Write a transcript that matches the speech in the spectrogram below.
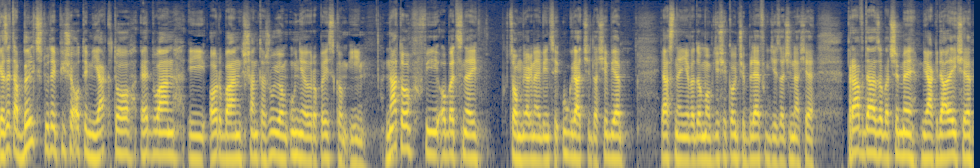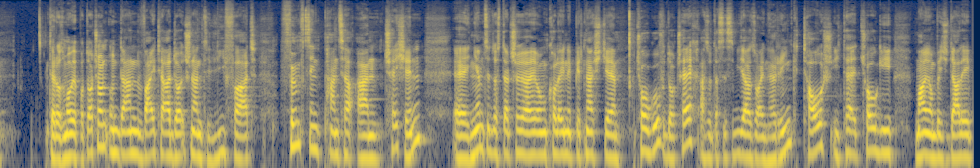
Gazeta Bild tutaj pisze o tym, jak to Erdogan i Orban szantażują Unię Europejską i NATO w chwili obecnej. Chcą jak najwięcej ugrać dla siebie. Jasne, nie wiadomo, gdzie się kończy blef, gdzie zaczyna się prawda. Zobaczymy, jak dalej się te rozmowy potoczą. Und dann weiter, Deutschland liefert 15 Panzer an Tschechien. E, Niemcy dostarczają kolejne 15 czołgów do Czech, also das ist wieder so ein Ringtausch i te czołgi mają być dalej,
